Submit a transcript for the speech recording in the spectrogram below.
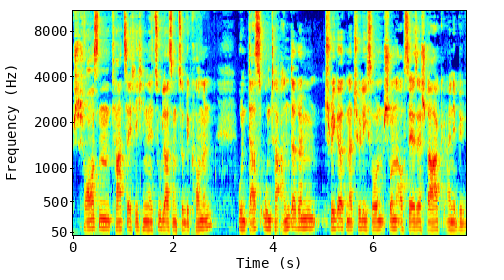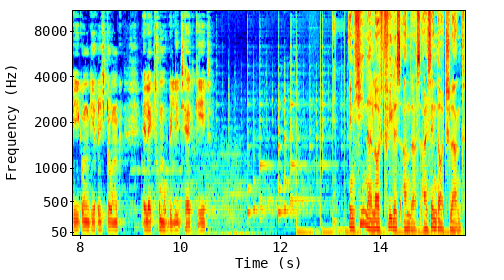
Chancen, tatsächlich eine Zulassung zu bekommen. Und das unter anderem triggert natürlich so, schon auch sehr, sehr stark eine Bewegung, die Richtung Elektromobilität geht. In China läuft vieles anders als in Deutschland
